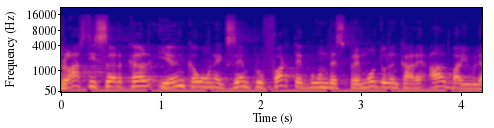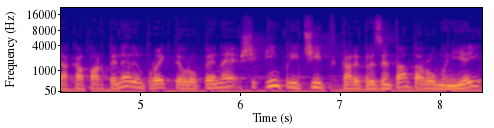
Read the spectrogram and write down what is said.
Plastic Circle e încă un exemplu foarte bun despre modul în care Alba Iulia, ca partener în proiecte europene și implicit ca reprezentant al României,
